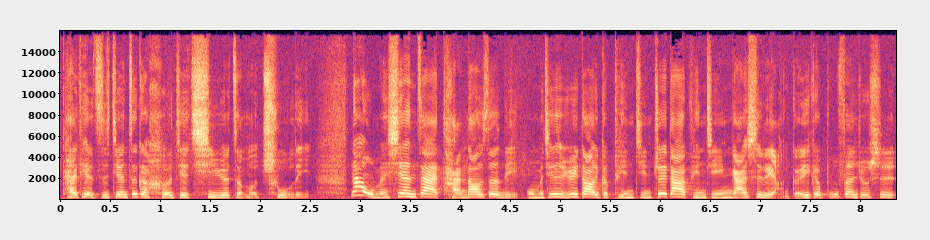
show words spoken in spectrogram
台铁之间这个和解契约怎么处理？那我们现在谈到这里，我们其实遇到一个瓶颈，最大的瓶颈应该是两个，一个部分就是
